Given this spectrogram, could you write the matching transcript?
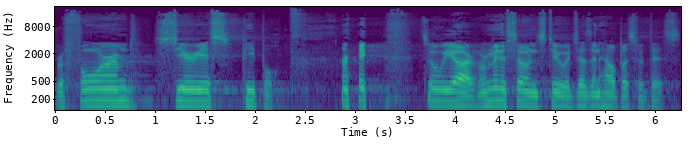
reformed, serious people, right? That's who we are. We're Minnesotans too, which doesn't help us with this.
